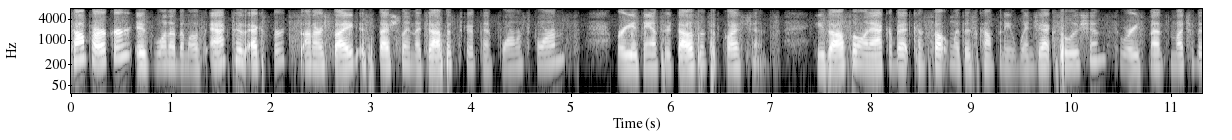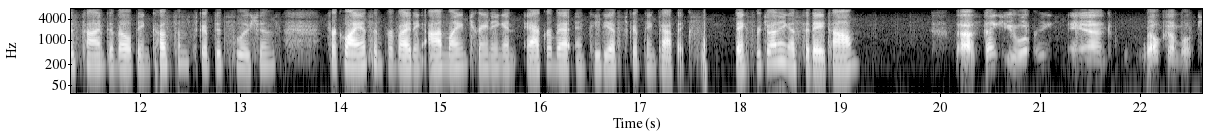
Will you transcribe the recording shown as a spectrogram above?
Thom Parker is one of the most active experts on our site, especially in the JavaScript and Forms forums, where he has answered thousands of questions. He's also an Acrobat consultant with his company WindJack Solutions, where he spends much of his time developing custom scripted solutions for clients and providing online training in Acrobat and PDF scripting topics. Thanks for joining us today, Thom. Uh, thank you, Lori, and welcome. Oops,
